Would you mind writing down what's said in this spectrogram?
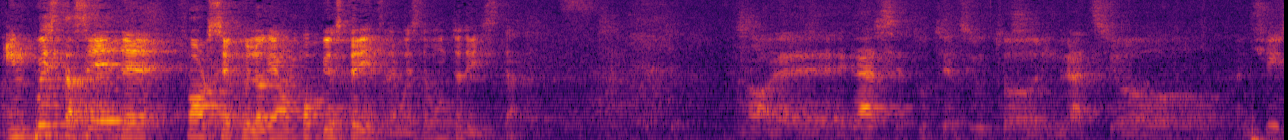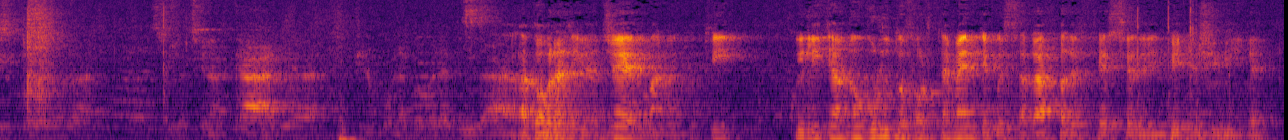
in questa sede forse è quello che ha un po' più esperienza da questo punto di vista. No, eh, grazie a tutti. Anzitutto ringrazio Francesco l'associazione Arcadia la cooperativa, la cooperativa German e tutti quelli che hanno voluto fortemente questa tappa del Festival dell'impegno civile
